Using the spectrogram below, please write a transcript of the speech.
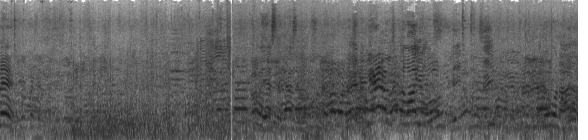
¡Eh! ¡Quiero los caballos! ¿Sí? No hubo nada.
